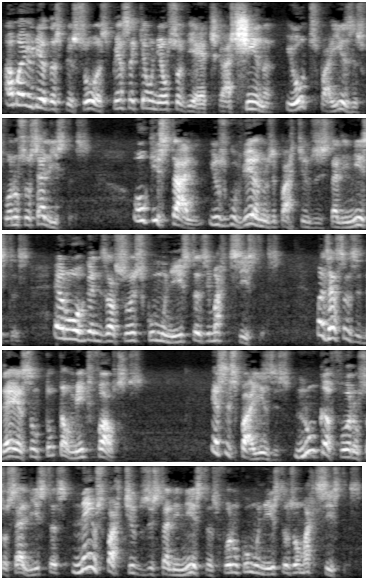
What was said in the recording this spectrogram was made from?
A maioria das pessoas pensa que a União Soviética, a China e outros países foram socialistas, ou que Stalin e os governos e partidos stalinistas eram organizações comunistas e marxistas. Mas essas ideias são totalmente falsas. Esses países nunca foram socialistas, nem os partidos stalinistas foram comunistas ou marxistas.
